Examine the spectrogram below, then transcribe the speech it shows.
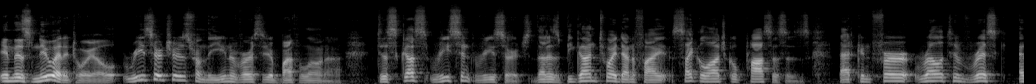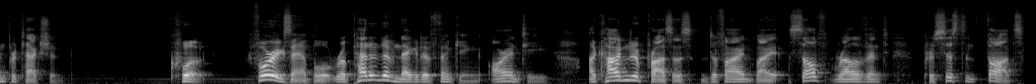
In this new editorial, researchers from the University of Barcelona discuss recent research that has begun to identify psychological processes that confer relative risk and protection. Quote, for example, repetitive negative thinking, RNT, a cognitive process defined by self relevant, persistent thoughts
